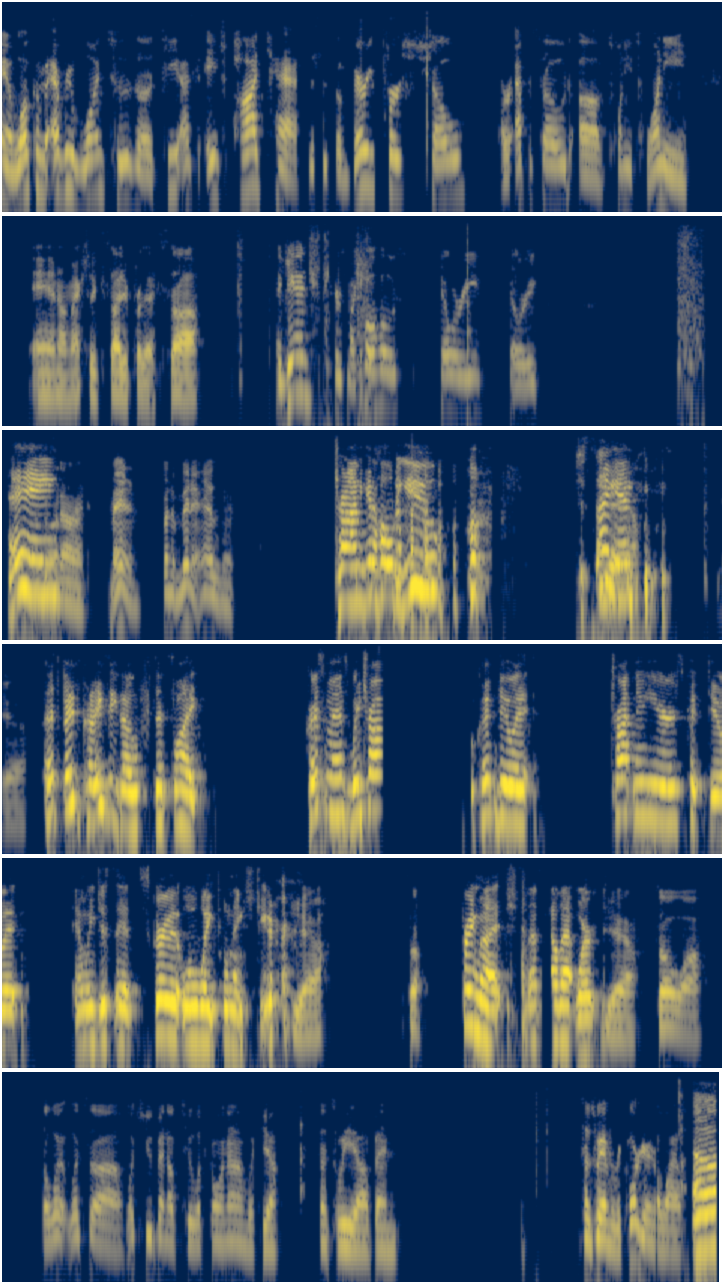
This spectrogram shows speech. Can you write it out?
and welcome everyone to the TSH podcast. This is the very first show or episode of 2020, and I'm actually excited for this. Uh, again, here's my co-host Hillary. Hillary, Hey, what's going on? Man, it's been a minute, hasn't it? trying to get a hold of you. Just saying. Yeah. It's been crazy though It's like Christmas. We tried, we couldn't do it. Tried New Year's, couldn't do it. And we just said, screw it, we'll wait till next year. Yeah. So Pretty much. That's how that worked. yeah. So uh, so what what's uh what you been up to? What's going on with you since we uh been since we haven't recorded in a while? Um,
